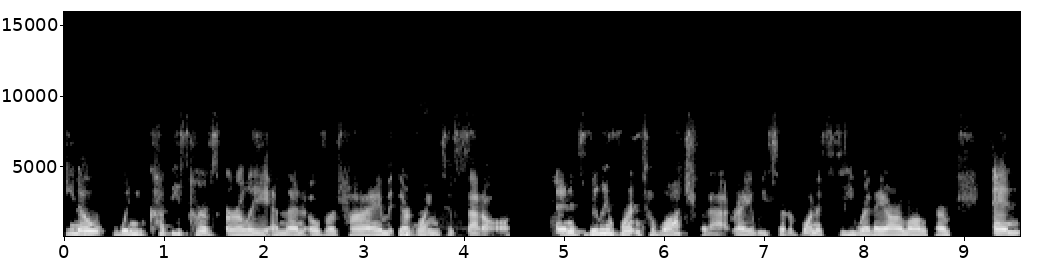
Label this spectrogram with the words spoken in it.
you know, when you cut these curves early and then over time, they're going to settle. And it's really important to watch for that, right? We sort of want to see where they are long term. And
